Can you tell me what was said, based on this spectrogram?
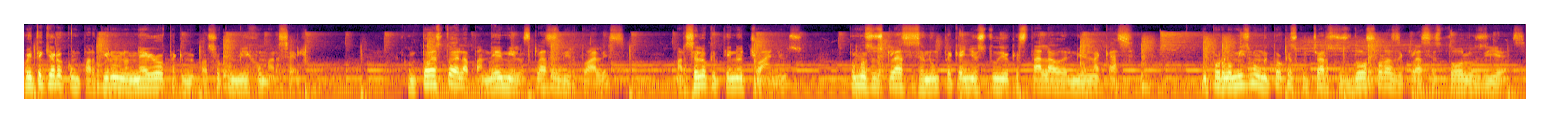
Hoy te quiero compartir una anécdota que me pasó con mi hijo Marcelo. Con todo esto de la pandemia y las clases virtuales, Marcelo, que tiene 8 años, toma sus clases en un pequeño estudio que está al lado del mío en la casa. Y por lo mismo me toca escuchar sus dos horas de clases todos los días,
